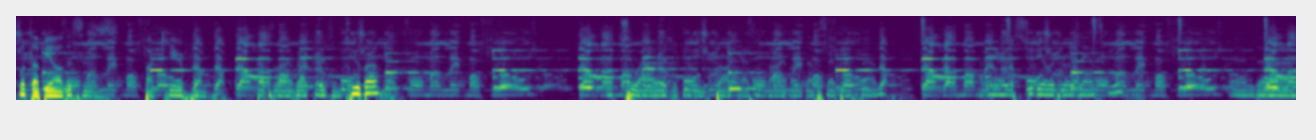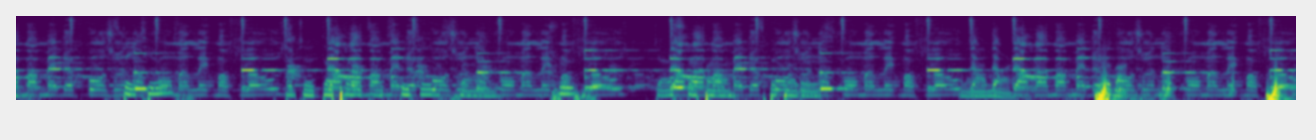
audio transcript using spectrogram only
What's up, y'all? This is Bakir from Dubs Alive Records in Tuba. In two hours, we're going to be broadcasting live on Dubstep FM. I'm here in the studio with Rozanski. And uh, stay tuned. Bunch of dub plates and exclusives from Truth, Jazz Step, uh, Spit Brothers, and a lot more. Goodbye. If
